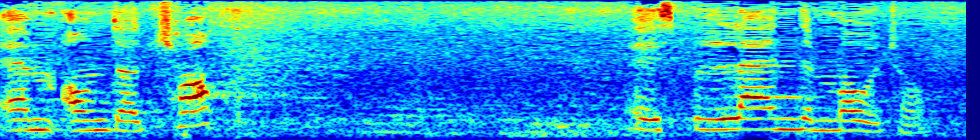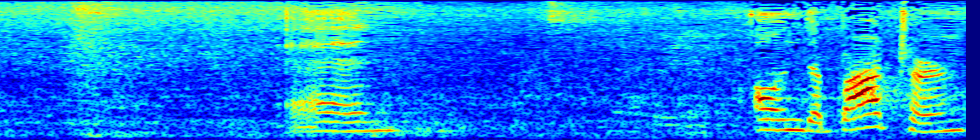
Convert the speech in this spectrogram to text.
And on the top is blend motor. And on the bottom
